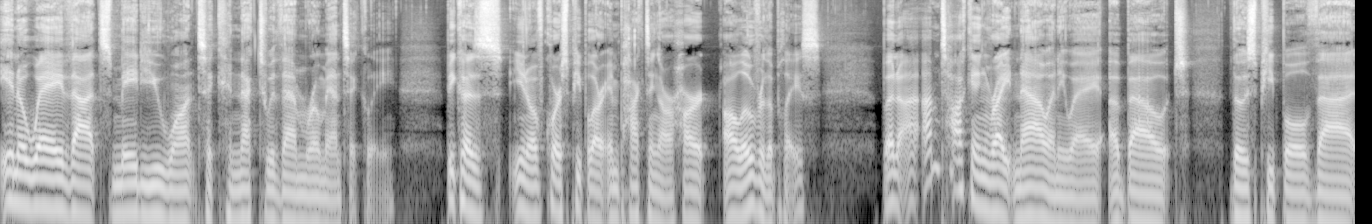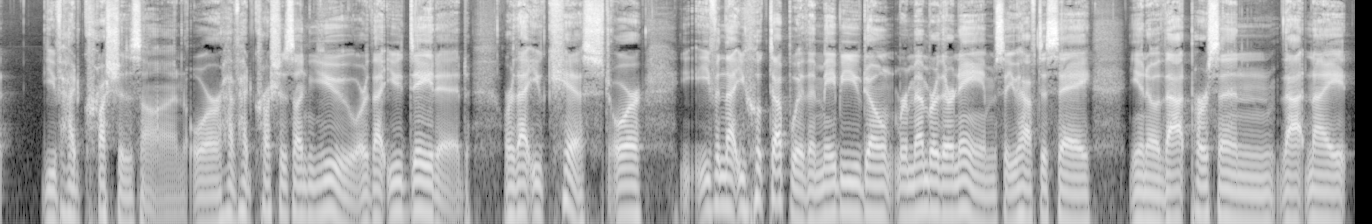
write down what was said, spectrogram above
in a way that's made you want to connect with them romantically. Because, you know, of course, people are impacting our heart all over the place. But I- I'm talking right now, anyway, about those people that you've had crushes on, or have had crushes on you, or that you dated, or that you kissed, or even that you hooked up with, and maybe you don't remember their name. So you have to say, you know, that person that night,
